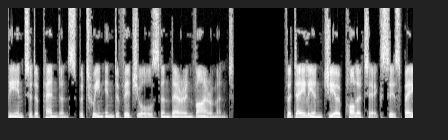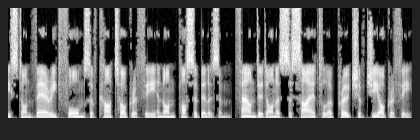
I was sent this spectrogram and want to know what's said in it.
the interdependence between individuals and their environment. Vidalian geopolitics is based on varied forms of cartography and on possibilism founded on a societal approach of geography,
